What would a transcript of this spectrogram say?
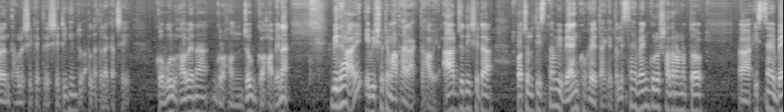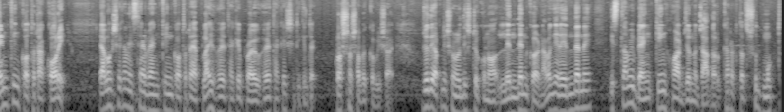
করেন, তাহলে সেক্ষেত্রে সেটি কিন্তু আল্লাহ তালার কাছে কবুল হবে না, গ্রহণযোগ্য হবে না। বিধায় এই বিষয়টি মাথায় রাখতে হবে। আর যদি সেটা প্রচলিত ইসলামী ব্যাংক হয়ে থাকে, তাহলে ইসলামী ব্যাংকগুলো সাধারণত ইসলামী ব্যাংকিং কতটা করে এবং সেখানে ইসলামী ব্যাংকিং কতটা অ্যাপ্লাই হয়ে থাকে, প্রয়োগ হয়ে থাকে, সেটি কিন্তু প্রশ্ন সাপেক্ষ বিষয়। যদি আপনি সুনির্দিষ্ট কোনো লেনদেন করেন এবং এই লেনদেনে ইসলামী ব্যাংকিং হওয়ার জন্য যা দরকার, অর্থাৎ সুদ মুক্ত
